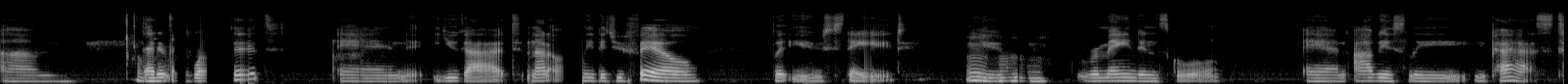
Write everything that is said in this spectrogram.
Um, oh, that it was worth it, and you got not only did you fail, but you stayed. Mm-hmm. You remained in school, and obviously you passed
